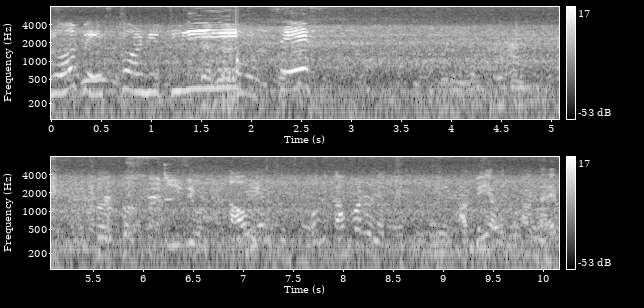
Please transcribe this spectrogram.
రోప్ వేసుకోండి ప్లీజ్ సేఫ్ ఈజీ ఉంటుంది ఒక కంఫర్ట్ ఉండదు అవి అవి టైం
